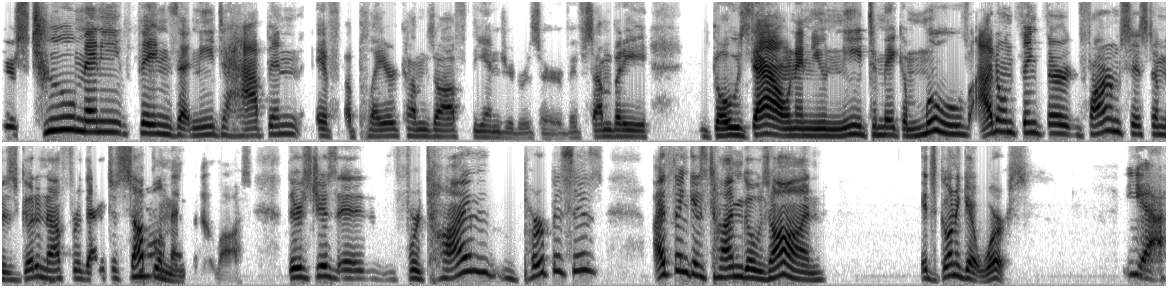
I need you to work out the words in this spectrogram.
There's too many things that need to happen if a player comes off the injured reserve. If somebody goes down and you need to make a move, I don't think their farm system is good enough for them to supplement yeah. that loss. There's just uh, for time purposes, I think as time goes on, it's going to get worse. Yeah,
